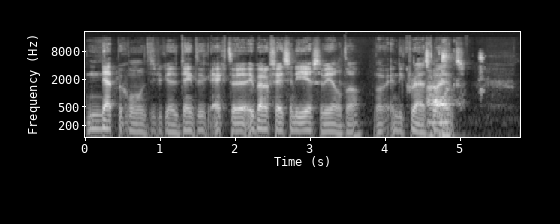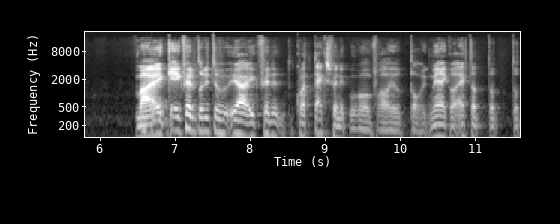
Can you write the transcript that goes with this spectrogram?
net begonnen met dit weekend. Ik denk dat ik echt... eh, ik ben nog steeds in die eerste wereld, hoor. Nog in die Grasslands. Maar ik, ik vind het toch niet te... Ja, ik vind het... Qua tekst vind ik me gewoon vooral heel tof. Ik merk wel echt dat dat, dat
